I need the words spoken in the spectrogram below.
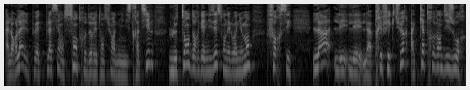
alors là, elle peut être placée en centre de rétention administrative le temps d'organiser son éloignement forcé. Là, la préfecture a 90 jours,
